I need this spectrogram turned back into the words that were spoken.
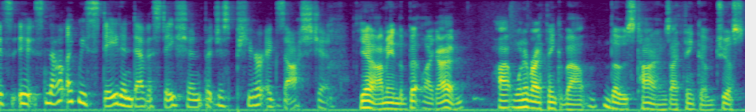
it's it's not like we stayed in devastation, but just pure exhaustion. Yeah, I mean the bit like I had. I, whenever I think about those times, I think of just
